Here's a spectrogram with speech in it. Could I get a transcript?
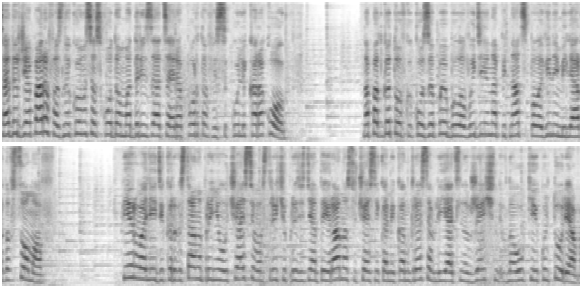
Садыр Джапаров ознакомился с ходом модернизации аэропортов Иссыкули-Каракол. На подготовку к ОЗП было выделено 15,5 миллиардов сомов. Первая леди Кыргызстана приняла участие во встрече президента Ирана с участниками Конгресса влиятельных женщин в науке и культуре.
